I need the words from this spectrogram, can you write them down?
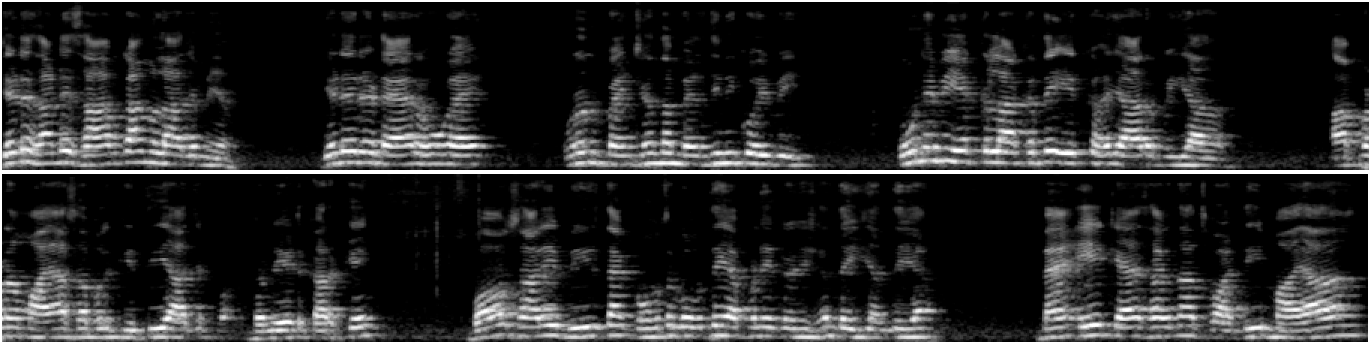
ਜਿਹੜੇ ਸਾਡੇ ਸਾਬਕਾ ਮੁਲਾਜ਼ਮ ਆ, ਜਿਹੜੇ ਰਿਟਾਇਰ ਹੋ ਗਏ, ਉਹਨਾਂ ਨੂੰ ਪੈਨਸ਼ਨ ਤਾਂ ਮਿਲਦੀ ਨਹੀਂ ਕੋਈ ਵੀ। ਉਹਨੇ ਵੀ 1 ਲੱਖ ਤੇ 1000 ਰੁਪਇਆ ਆਪਣਾ ਮਾਇਆ ਸਫਲ ਕੀਤੀ ਅੱਜ ਡੋਨੇਟ ਕਰਕੇ। ਬਹੁਤ ਸਾਰੇ ਵੀਰ ਤਾਂ ਗੁਪਤ ਗੁਪਤੇ ਆਪਣੇ ਡੋਨੇਸ਼ਨ ਦੇਈ ਜਾਂਦੇ ਆ। ਮੈਂ ਇਹ ਕਹਿ ਸਕਦਾ, ਤੁਹਾਡੀ ਮਾਇਆ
